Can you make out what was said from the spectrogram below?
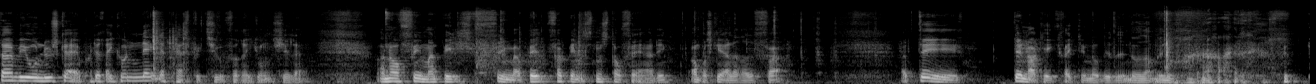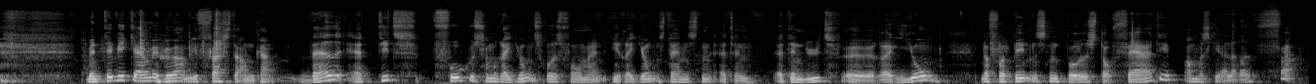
der er vi jo nysgerrige på det regionale perspektiv for Region Sjælland. Og når Femern Bælt-forbindelsen står færdig, og måske allerede før. Og det, det er nok ikke rigtigt noget, vi ved noget om endnu. Men det vi gerne vil høre om i første omgang, hvad er dit fokus som regionsrådsformand i regionsdannelsen af den, af den nye øh, region, når forbindelsen både står færdig og måske allerede før?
